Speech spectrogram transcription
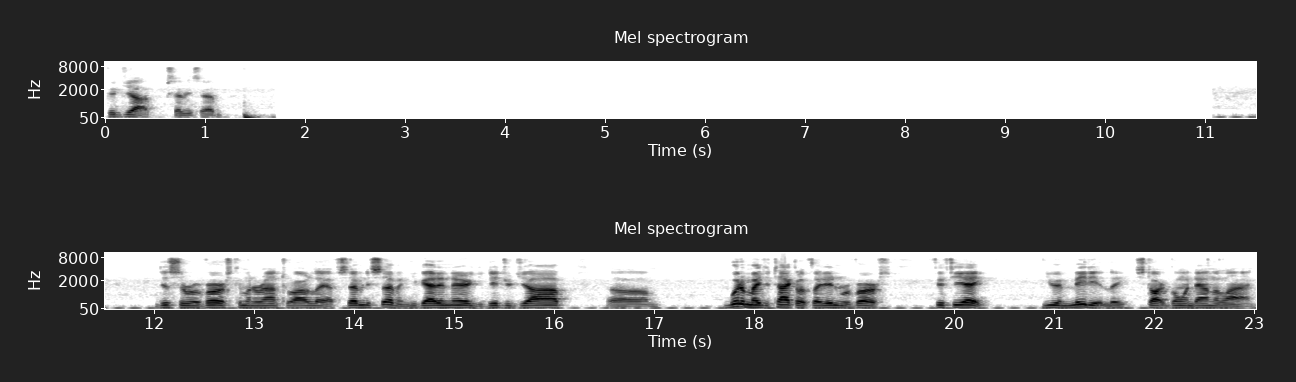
Good job, 77. This is a reverse coming around to our left. 77, you got in there, you did your job. Um, would have made the tackle if they didn't reverse. 58, you immediately start going down the line.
